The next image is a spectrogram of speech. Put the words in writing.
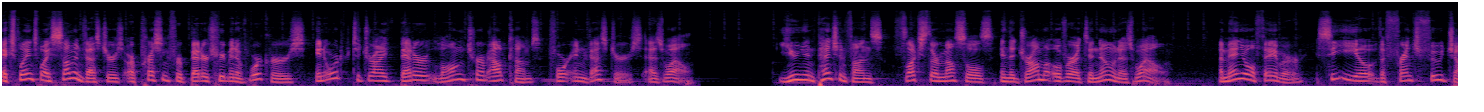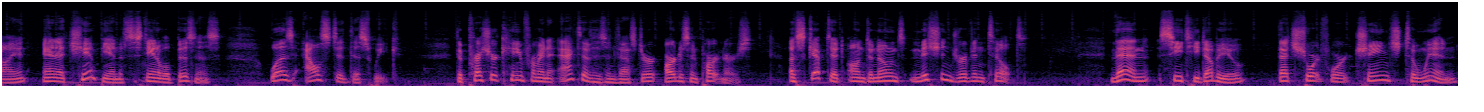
explains why some investors are pressing for better treatment of workers in order to drive better long term outcomes for investors as well. Union pension funds flex their muscles in the drama over at Danone as well. Emmanuel Faber, CEO of the French food giant and a champion of sustainable business, was ousted this week. The pressure came from an activist investor, Artisan Partners, a skeptic on Danone's mission driven tilt. Then CTW, that's short for Change to Win,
